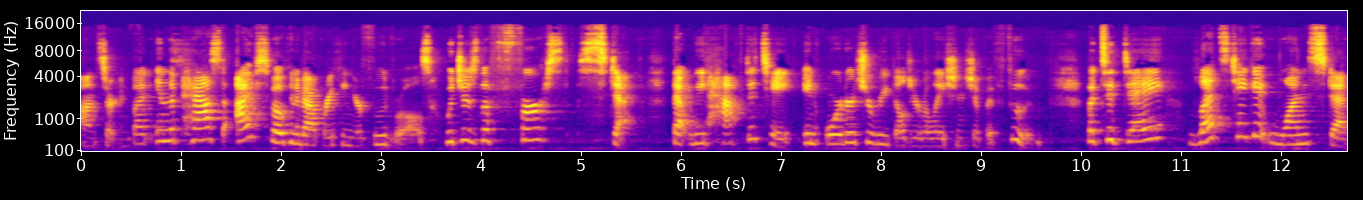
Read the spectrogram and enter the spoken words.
on certain. But in the past I've spoken about breaking your food rules which is the first step that we have to take in order to rebuild your relationship with food. But today let's take it one step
